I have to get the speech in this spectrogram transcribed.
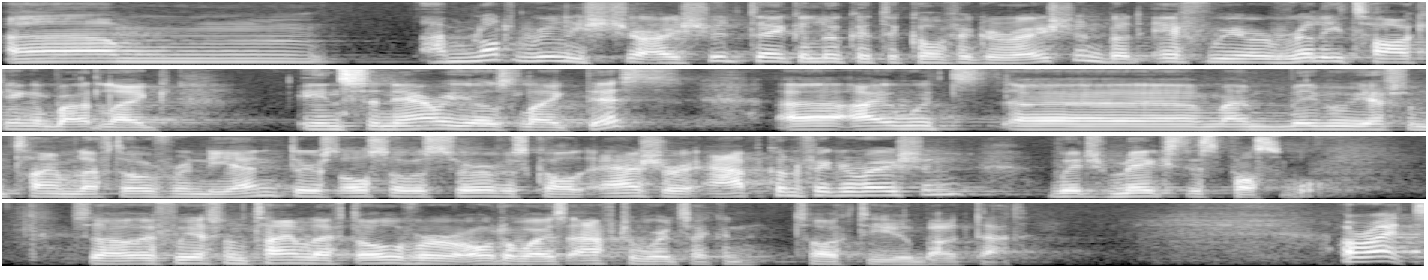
Um, I'm not really sure. I should take a look at the configuration, but if we are really talking about like in scenarios like this, uh, I would, um, and maybe we have some time left over in the end, there's also a service called Azure App Configuration, which makes this possible. So if we have some time left over, otherwise afterwards I can talk to you about that. All right.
